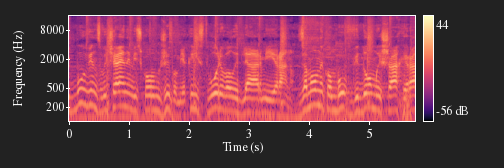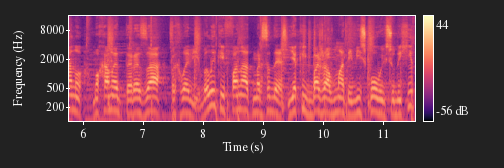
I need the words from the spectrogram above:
І був він звичайним військовим джипом, який створювали для армії Ірану. Замовником був відомий шах Ірану Мохамед Тереза Пехлаві, великий фанат Мерседес, який бажав мати військовий всюди хід,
